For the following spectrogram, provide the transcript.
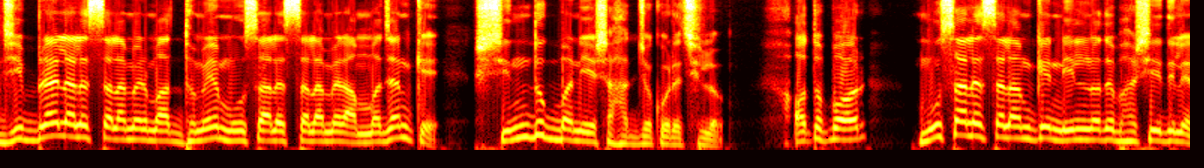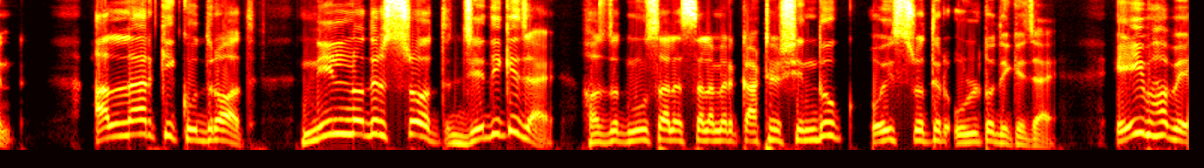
জিব্রাইল আলাইসাল্লামের মাধ্যমে মুসা আলাইসাল্লামের আম্মাজানকে সিন্দুক বানিয়ে সাহায্য করেছিল। অতপর মুসা আলাইসাল্লামকে নীল নদে ভাসিয়ে দিলেন। আল্লাহর কি কুদরত? নীল নদের স্রোত যেদিকে যায় হজরত মুসা আলাহিসাল্লামের কাঠের সিন্দুক ওই স্রোতের উল্টো দিকে যায়। এইভাবে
